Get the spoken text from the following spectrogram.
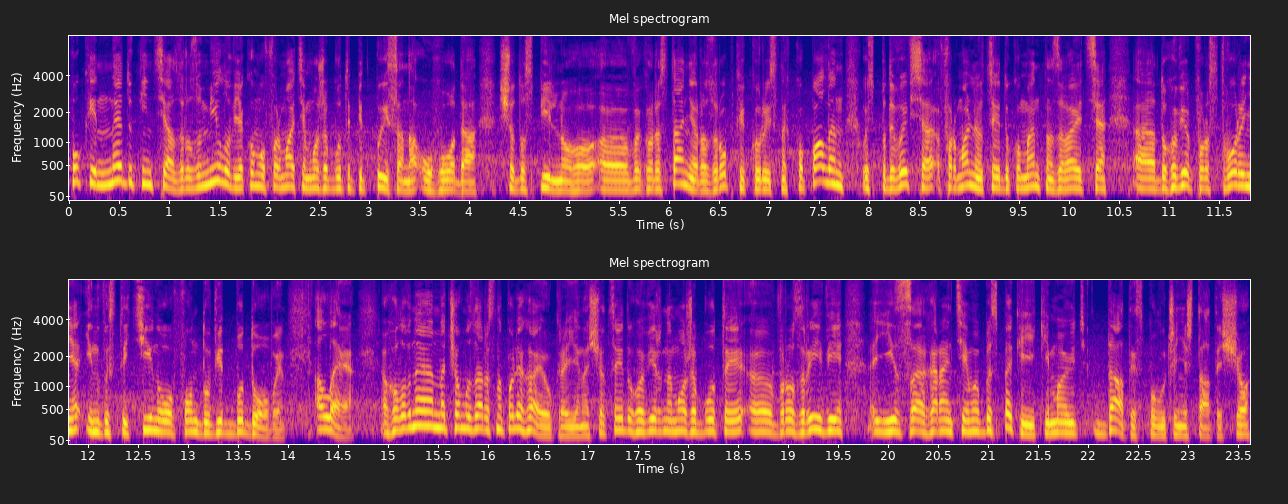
Поки не до кінця зрозуміло, в якому форматі може бути підписана угода щодо спільного е, використання розробки корисних копалин. Ось подивився формально. Цей документ називається договір про створення інвестиційного фонду відбудови. Але головне на чому зараз наполягає Україна, що цей договір не може бути е, в розриві із гарантіями безпеки, які мають дати Сполучені Штати. Що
